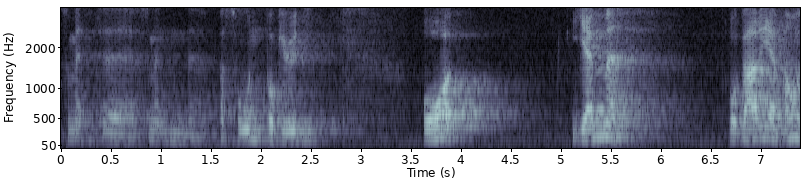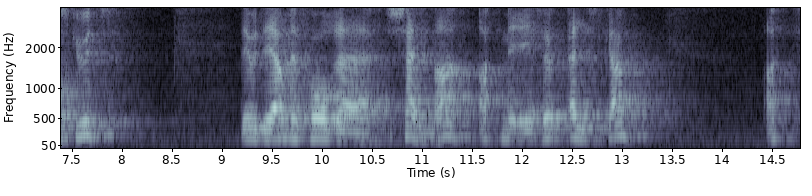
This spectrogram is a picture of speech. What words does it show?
som, et, eh, som en eh, person på Gud. Og hjemmet, å være hjemme hos Gud, det er jo der vi får eh, kjenne at vi er høyt elska. At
